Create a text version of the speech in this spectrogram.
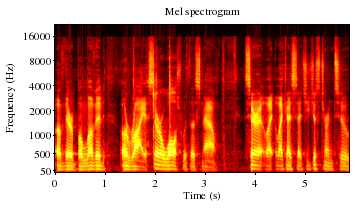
of their beloved Arayah. Sarah Walsh with us now. Sarah, like, like I said, she just turned two.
